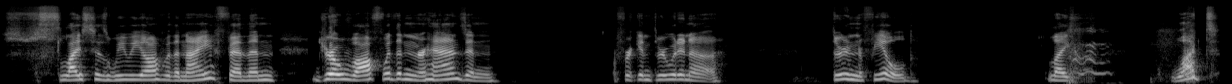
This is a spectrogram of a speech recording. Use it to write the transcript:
sliced his wee wee off with a knife, and then drove off with it in her hands and freaking threw it in a threw it in a field. Like what?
